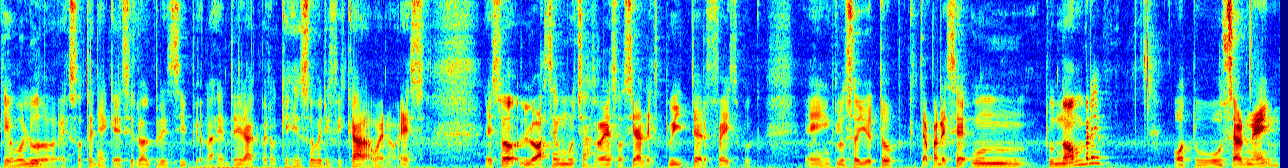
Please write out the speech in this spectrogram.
Qué boludo, eso tenía que decirlo al principio. La gente dirá, pero ¿qué es eso verificada? Bueno, eso. Eso lo hacen muchas redes sociales, Twitter, Facebook e incluso YouTube. Que te aparece un, tu nombre o tu username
